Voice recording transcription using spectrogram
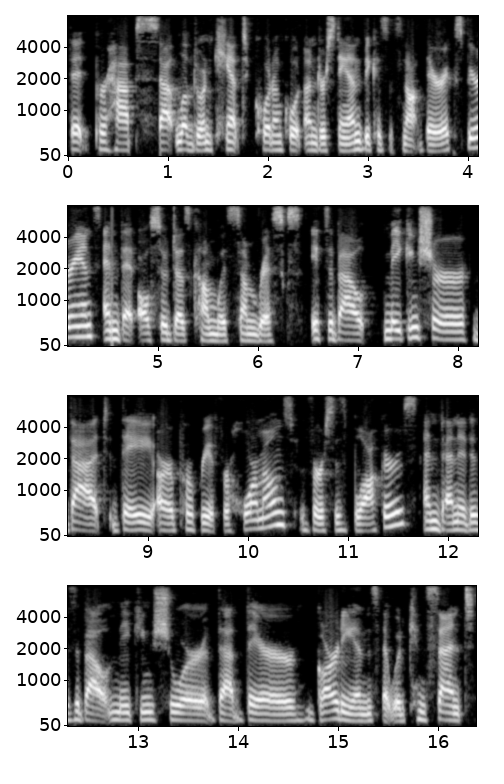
that perhaps that loved one can't quote unquote understand because it's not their experience. And that also does come with some risks. It's about making sure that they are appropriate for hormones versus blockers. And then it is about making sure that their guardians that would consent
